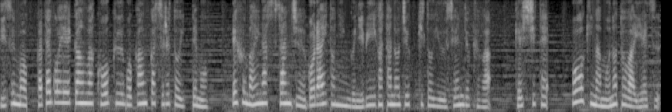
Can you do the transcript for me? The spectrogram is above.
出雲、片護衛艦は航空母艦化すると言っても、F-35 ライトニング 2B 型の10機という戦力は、決して大きなものとは言えず、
